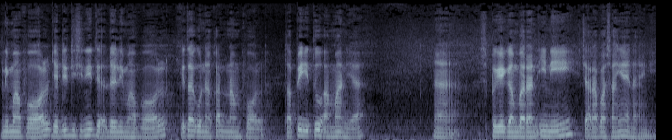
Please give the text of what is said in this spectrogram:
5 volt. Jadi di sini tidak ada 5 volt kita gunakan 6 volt. Tapi itu aman ya. Nah sebagai gambaran ini cara pasangnya nah ini.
